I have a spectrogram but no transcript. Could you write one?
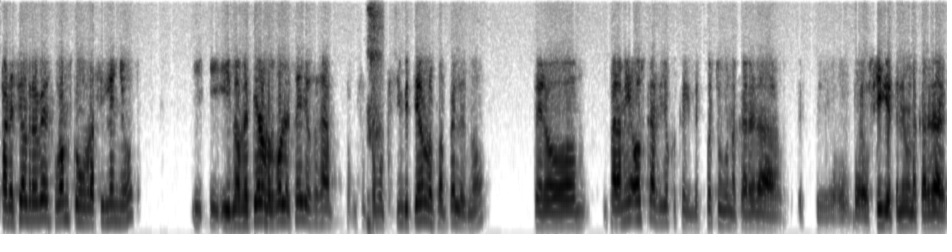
pareció al revés, jugamos como brasileños y, y, nos metieron los goles ellos, o sea, como que se invirtieron los papeles, ¿no? Pero para mí, Oscar, yo creo que después tuvo una carrera, este, o, sigue teniendo una carrera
